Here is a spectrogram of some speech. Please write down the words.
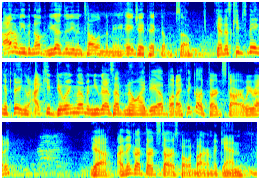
I don't even know them. You guys didn't even tell them to me. AJ picked them, so Yeah, this keeps being a thing. I keep doing them, and you guys have no idea. But I think our third star. Are we ready? Yeah, I think our third star is Bowen Byram again.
